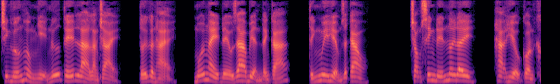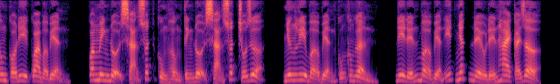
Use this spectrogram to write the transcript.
Trịnh hướng hồng nhị nữ tế là làng trài, tới gần hải, mỗi ngày đều ra biển đánh cá, tính nguy hiểm rất cao. Trọng sinh đến nơi đây, Hạ Hiểu còn không có đi qua bờ biển, Quang Minh đội sản xuất cùng Hồng Tinh đội sản xuất chỗ dựa, nhưng ly bờ biển cũng không gần, đi đến bờ biển ít nhất đều đến hai cái giờ,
